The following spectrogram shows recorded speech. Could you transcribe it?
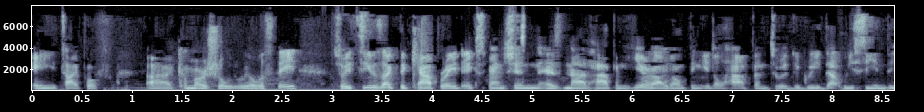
any type of uh, commercial real estate. So it seems like the cap rate expansion has not happened here. I don't think it'll happen to a degree that we see in the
